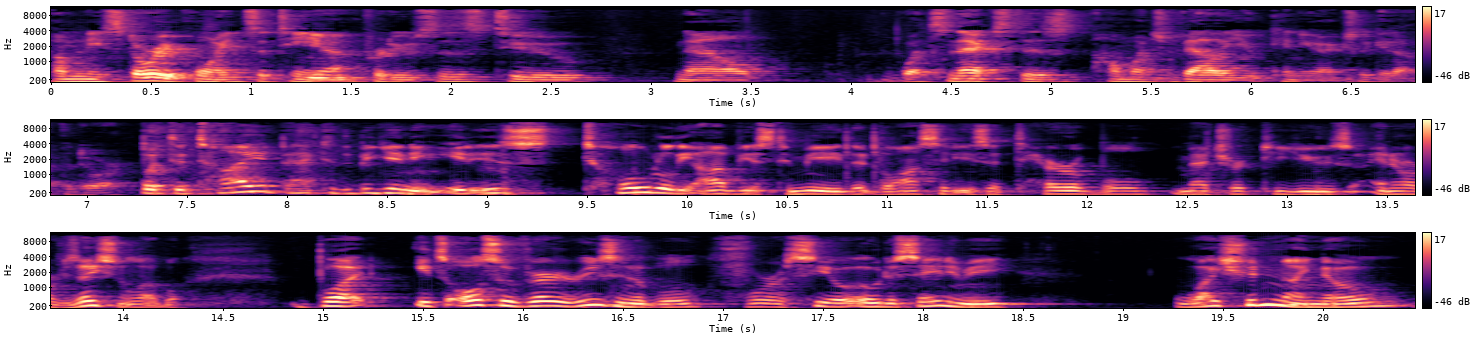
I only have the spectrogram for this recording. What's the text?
how many story points a team Yeah. produces to now what's next is how much value can you actually get out the door. But to tie it back to the beginning, it hmm. is totally obvious to me that velocity is a terrible metric to use at an organizational level. But it's also very reasonable for a COO to say to me, why shouldn't I know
